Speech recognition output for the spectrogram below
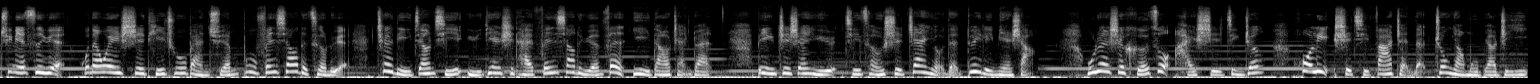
去年四月，湖南卫视提出版权不分销的策略，彻底将其与电视台分销的缘分一刀斩断，并置身于其曾是战友的对立面上。无论是合作还是竞争，获利是其发展的重要目标之一。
